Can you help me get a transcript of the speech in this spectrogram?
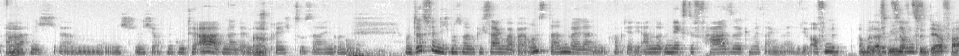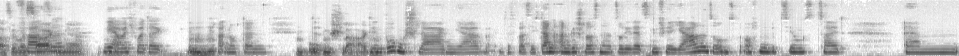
einfach ja. nicht, ähm, nicht, nicht auf eine gute Art miteinander im ja. Gespräch zu sein und und das finde ich, muss man wirklich sagen, war bei uns dann, weil dann kommt ja die andere, nächste Phase, kann man sagen, also die offene. Aber lass mich noch zu der Phase was Phase. sagen, ja. Nee, aber ich wollte mhm. gerade noch dann den Bogen schlagen. Den Bogen schlagen, ja. Das, was sich dann angeschlossen hat, so die letzten vier Jahre, so unsere offene Beziehungszeit, ähm,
